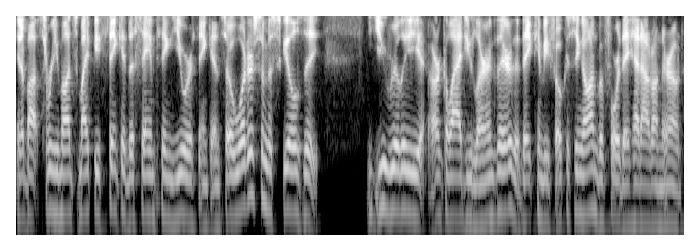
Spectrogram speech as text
in about three months might be thinking the same thing you were thinking. So, what are some skills that you really are glad you learned there that they can be focusing on before they head out on their own?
